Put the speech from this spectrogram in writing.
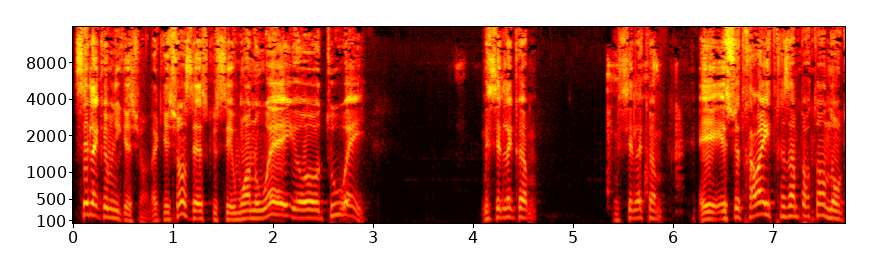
C'est de la communication. La question, c'est est-ce que c'est one way ou two way? Mais c'est de la com. Mais c'est de la com. Et, et ce travail est très important. Donc,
